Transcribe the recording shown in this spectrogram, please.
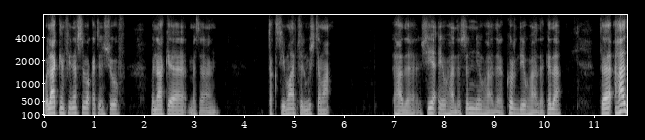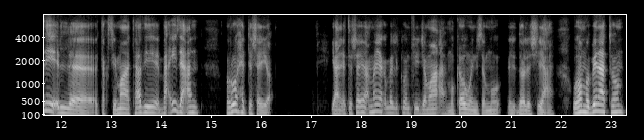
ولكن في نفس الوقت نشوف هناك مثلا تقسيمات في المجتمع هذا شيعي وهذا سني وهذا كردي وهذا كذا. فهذه التقسيمات هذه بعيدة عن روح التشيع. يعني التشيع ما يقبل يكون في جماعة مكون يسموه دول الشيعة وهم بيناتهم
